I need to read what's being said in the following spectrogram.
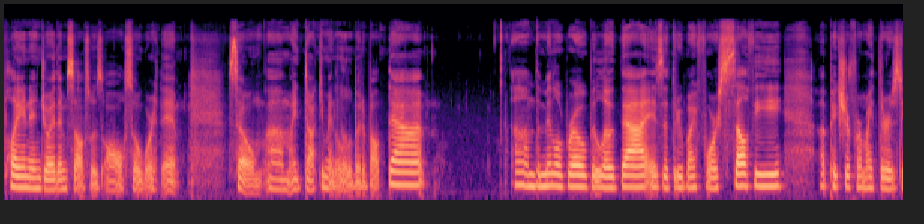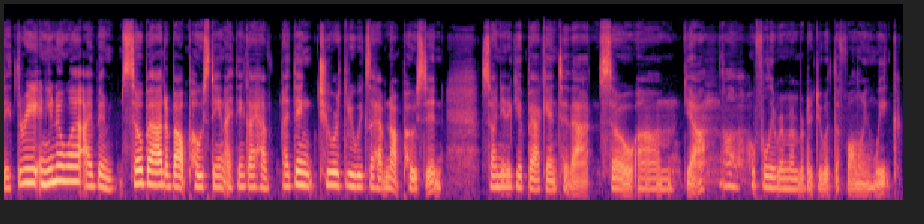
play and enjoy themselves was also worth it. So um, I document a little bit about that. Um, the middle row below that is a 3x4 selfie, a picture for my Thursday 3. And you know what? I've been so bad about posting. I think I have, I think two or three weeks I have not posted. So I need to get back into that. So um, yeah, I'll hopefully remember to do it the following week.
